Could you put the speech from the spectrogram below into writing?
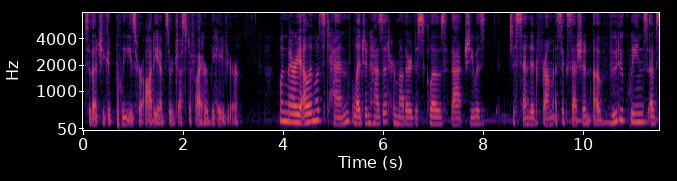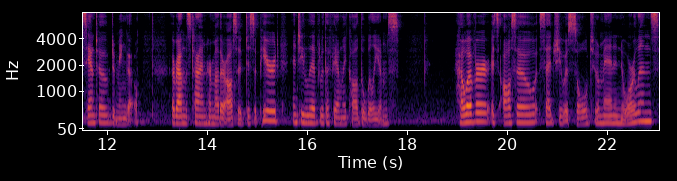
so that she could please her audience or justify her behavior. When Mary Ellen was 10, legend has it her mother disclosed that she was descended from a succession of voodoo queens of Santo Domingo. Around this time, her mother also disappeared and she lived with a family called the Williams. However, it's also said she was sold to a man in New Orleans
